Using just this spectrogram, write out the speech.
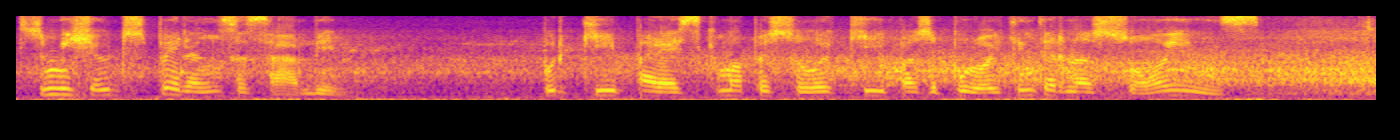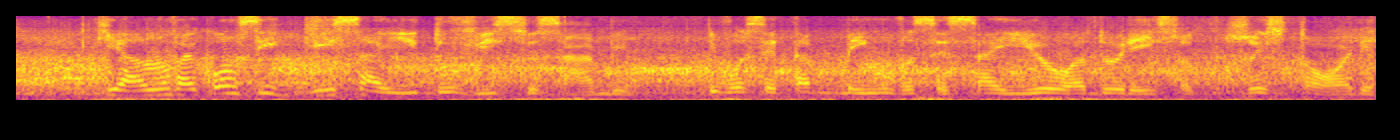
Isso me encheu de esperança, sabe? Porque parece que uma pessoa que passou por oito internações, que ela não vai conseguir sair do vício, sabe? E você tá bem, você saiu, eu adorei sua, sua história,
